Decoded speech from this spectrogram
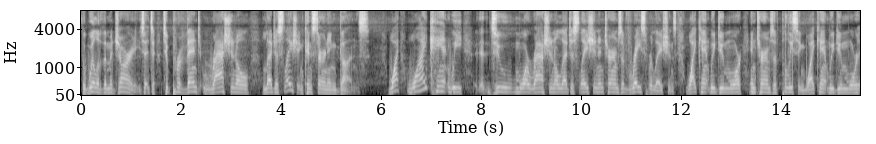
the will of the majority, to, to, prevent rational legislation concerning guns. Why, why can't we uh, do more rational legislation in terms of race relations? Why can't we do more in terms of policing? Why can't we do more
